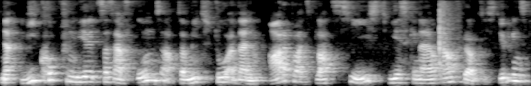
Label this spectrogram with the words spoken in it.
Na, wie kupfen wir jetzt das auf uns ab, damit du an deinem Arbeitsplatz siehst, wie es genau aufgeräumt ist? Übrigens,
